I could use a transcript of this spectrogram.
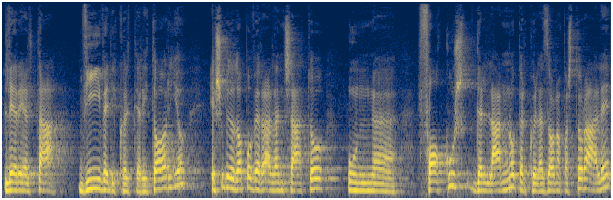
le realtà vive di quel territorio e subito dopo verrà lanciato un eh, focus dell'anno per quella zona pastorale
